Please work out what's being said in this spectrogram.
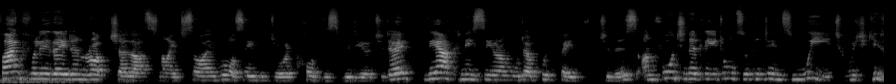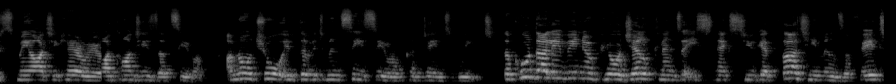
Thankfully they didn't rupture last night so I was able to record this video today. The acne serum would have put paid to this. Unfortunately it also contains wheat which gives me urticaria. I can't use that serum. I'm not sure if the vitamin C serum contains wheat. The Caudalie Vinopure Gel Cleanser is next. You get 30 mils of it.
